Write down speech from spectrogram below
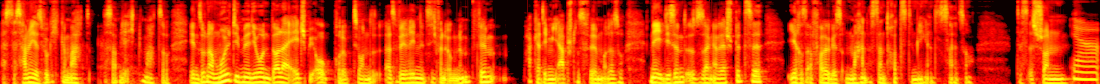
also das haben die jetzt wirklich gemacht. Das haben die echt gemacht. So in so einer Multimillionen-Dollar HBO-Produktion. Also wir reden jetzt nicht von irgendeinem Film, Akademie-Abschlussfilm oder so. Nee, die sind sozusagen an der Spitze ihres Erfolges und machen das dann trotzdem die ganze Zeit so. Das ist schon. Ja,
